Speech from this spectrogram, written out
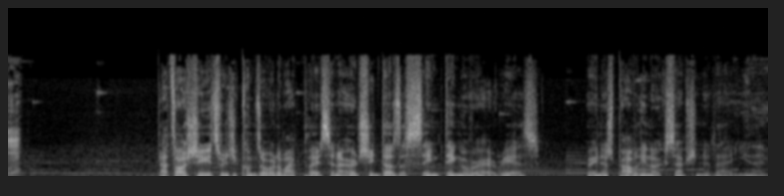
Eh? That's all she eats when she comes over to my place, and I heard she does the same thing over at Ria's. Reina's probably no exception to that either.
